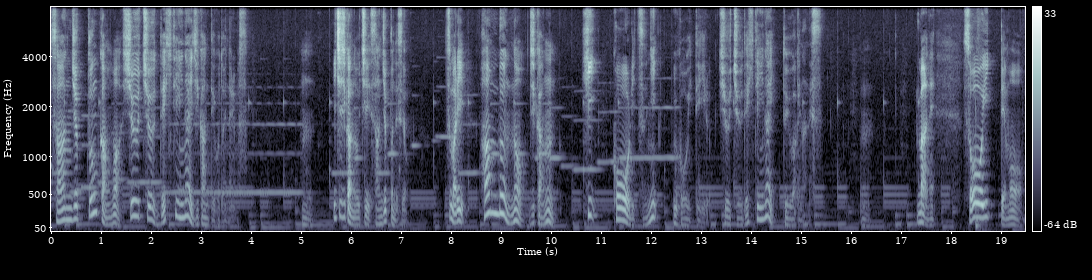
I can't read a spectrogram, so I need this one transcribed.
30分間は集中できていない時間っていうことになります。うん。1時間のうち30分ですよ。つまり半分の時間非効率に動いている集中できていないというわけなんです。うん。まあねそう言っても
